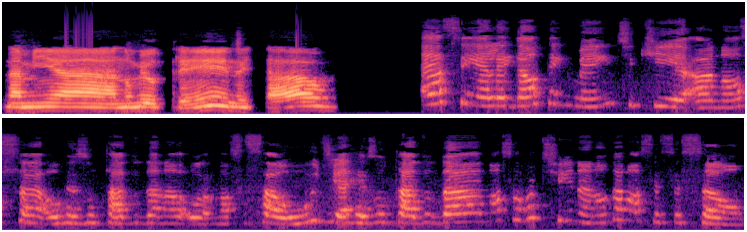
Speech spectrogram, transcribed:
na minha, no meu treino e tal. É assim, é legal ter em mente que a nossa, o resultado da no, nossa saúde é resultado da nossa rotina, não da nossa exceção.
